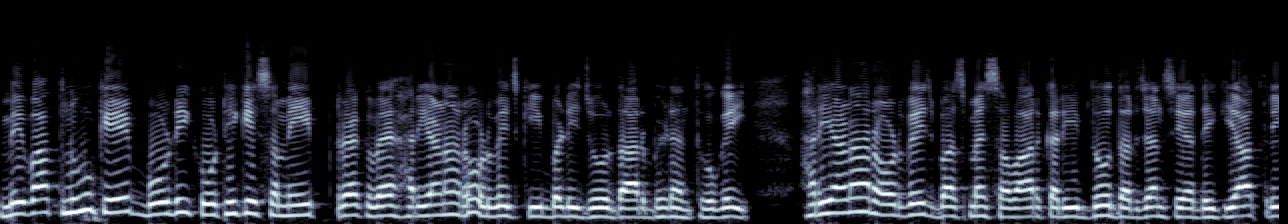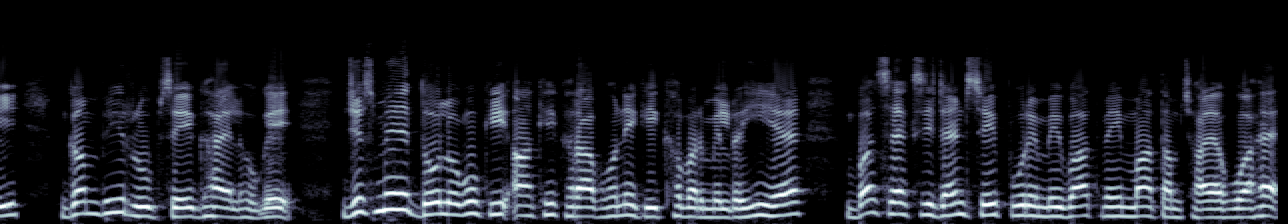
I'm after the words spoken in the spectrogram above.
मेवातनूह के बोडी कोठी के समीप ट्रक व हरियाणा रोडवेज़ की बड़ी जोरदार भिड़ंत हो गई। हरियाणा रोडवेज़ बस में सवार करीब दो दर्जन से अधिक यात्री गंभीर रूप से घायल हो गए, जिसमें दो लोगों की आँखें खराब होने की खबर मिल रही है। बस एक्सीडेंट से पूरे मेवात में मातम छाया हुआ है।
